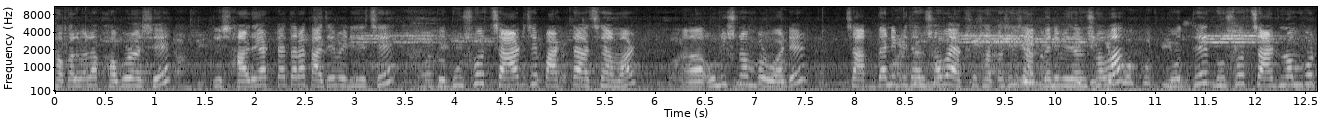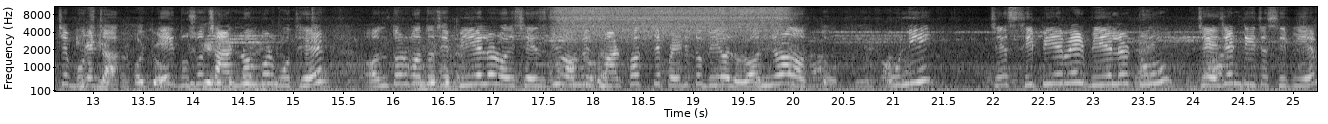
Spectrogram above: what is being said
সকালবেলা খবর আসে যে সাড়ে আটটায় তারা কাজে বেরিয়েছে। তো দুশো চার যে পার্টটা আছে আমার উনিশ নম্বর ওয়ার্ডের, চাপদানি বিধানসভা, একশো সাতাশি চাপদানি বিধানসভা, মধ্যে দুশো চার নম্বর যে বুথটা, এই দুশো চার নম্বর বুথের অন্তর্গত যে বিএলও রয়েছে এসডি অফিস মারফত যে প্রেরিত বিএলও রঞ্জনা দত্ত, উনি যে সিপিএম এর বিএলও টু যে এজেন্ট দিয়েছে সিপিএম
